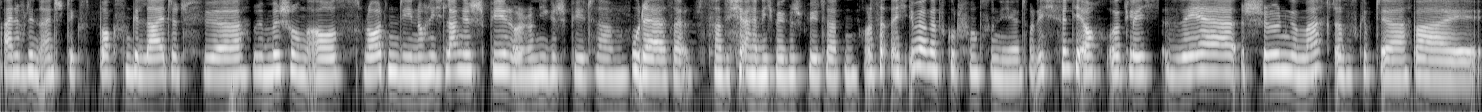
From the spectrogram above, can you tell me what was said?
eine von den Einstiegsboxen geleitet bedeutet für eine Mischung aus Leuten, die noch nicht lange spielen oder noch nie gespielt haben oder seit 20 Jahren nicht mehr gespielt hatten. Und es hat eigentlich immer ganz gut funktioniert. Und ich finde die auch wirklich sehr schön gemacht. Also es gibt ja bei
